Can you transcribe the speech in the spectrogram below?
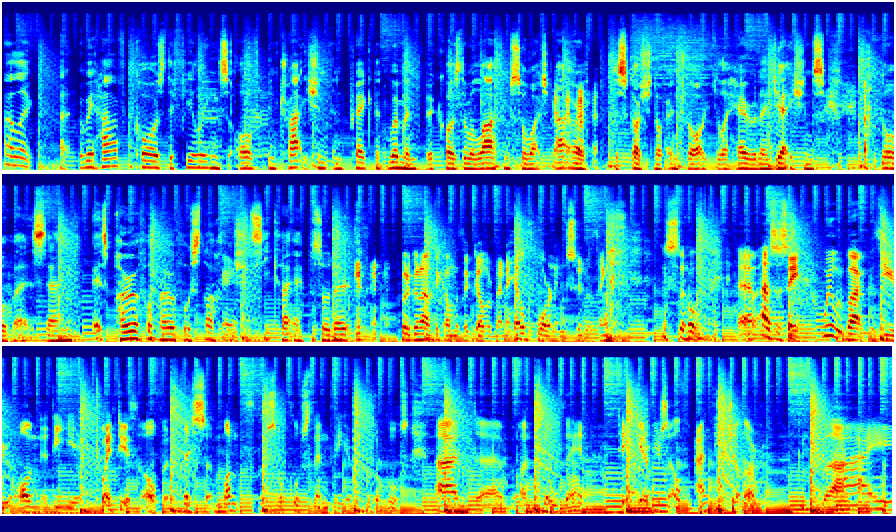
Well, look, uh, we have caused the feelings of contraction in pregnant women because they were laughing so much at our discussion of intraocular heroin injections. So it's um, it's powerful, powerful stuff. You should seek that episode out. We're going to have to come with a government health warning soon, I think. so, um, as I say, we'll be back with you on the 20th of this month, so close to the end of the year, so close. And uh, until then, take care of yourself and each other. Goodbye.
